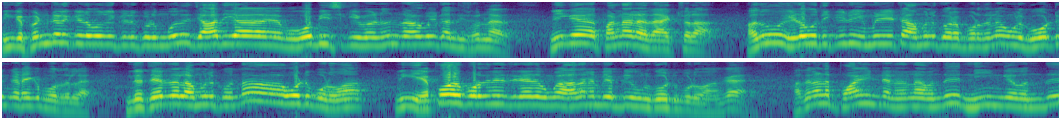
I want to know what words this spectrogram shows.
நீங்கள் பெண்களுக்கு இடஒதுக்கீடு கொடுக்கும்போது ஜாதியாக ஓபிசிக்கு வேணும்னு ராகுல் காந்தி சொன்னார். நீங்கள் பண்ணலை அது ஆக்சுவலாக அதுவும் இடஒதுக்கீடு இமீடியட்டாக அமலுக்கு வர போகிறதில்ல உங்களுக்கு ஓட்டும் கிடைக்க போகிறதில்ல இந்த தேர்தல் அமலுக்கு வந்தால் ஓட்டு போடுவான் நீங்கள் எப்போ வர போகிறதுனே தெரியாது. உங்கள் அதை நம்பி எப்படி உங்களுக்கு ஓட்டு போடுவாங்க? அதனால் பாயிண்ட் என்னென்னா வந்து நீங்கள் வந்து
